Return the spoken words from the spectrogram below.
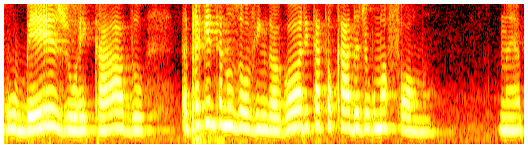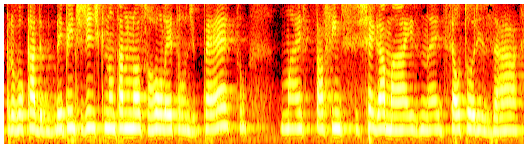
o beijo, o recado, é para quem está nos ouvindo agora e está tocada de alguma forma né? Provocada, de repente, gente que não está no nosso rolê tão de perto, mas está afim de se chegar mais, né? De se autorizar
